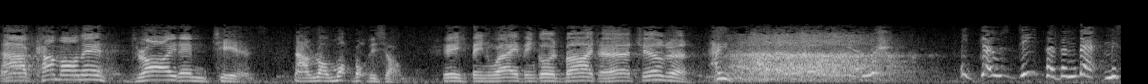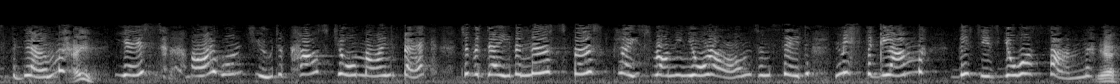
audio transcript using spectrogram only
now, come on, there. Dry them tears. Now, Ron, what brought this on? She's been waving goodbye to her children. Hey, It goes deeper than that, Mr. Glum. Hey. Yes, I want you to cast your mind back to the day the nurse first placed Ron in your arms and said, Mr. Glum, this is your son. Yeah.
